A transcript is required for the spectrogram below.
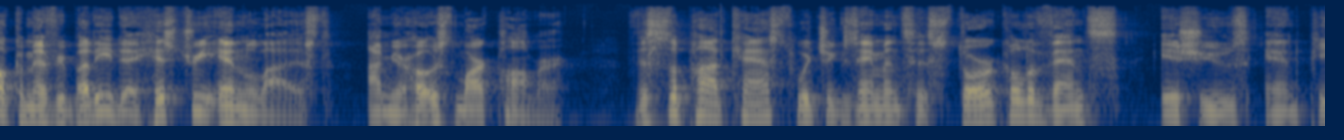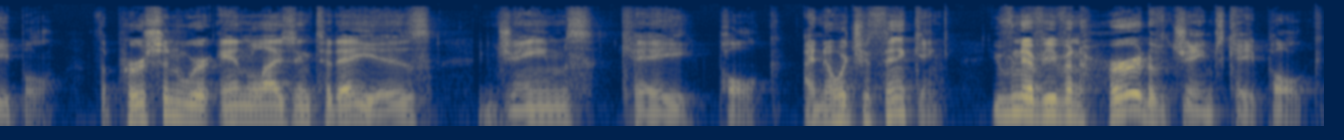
Welcome, everybody, to History Analyzed. I'm your host, Mark Palmer. This is a podcast which examines historical events, issues, and people. The person we're analyzing today is James K. Polk. I know what you're thinking. You've never even heard of James K. Polk.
